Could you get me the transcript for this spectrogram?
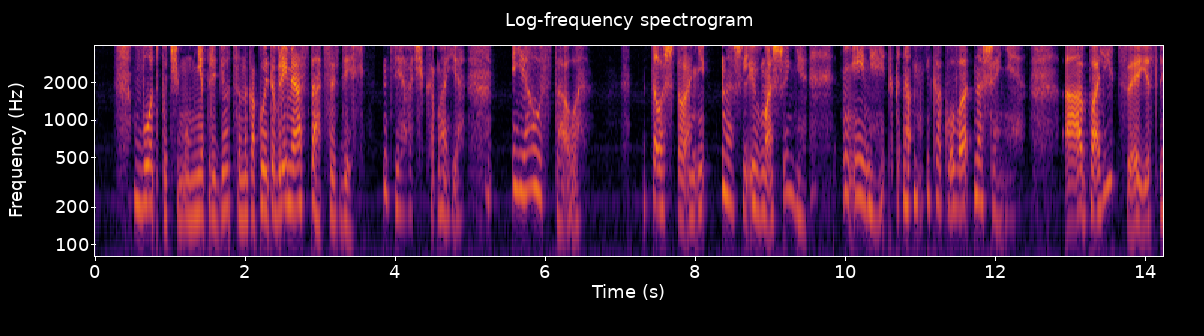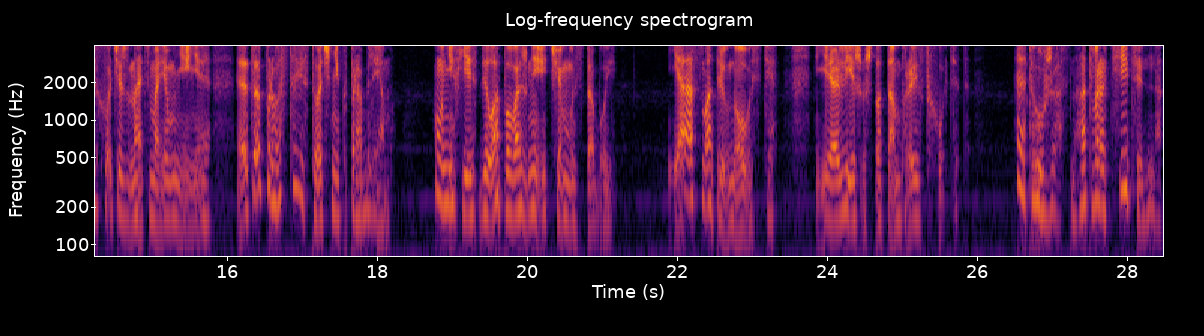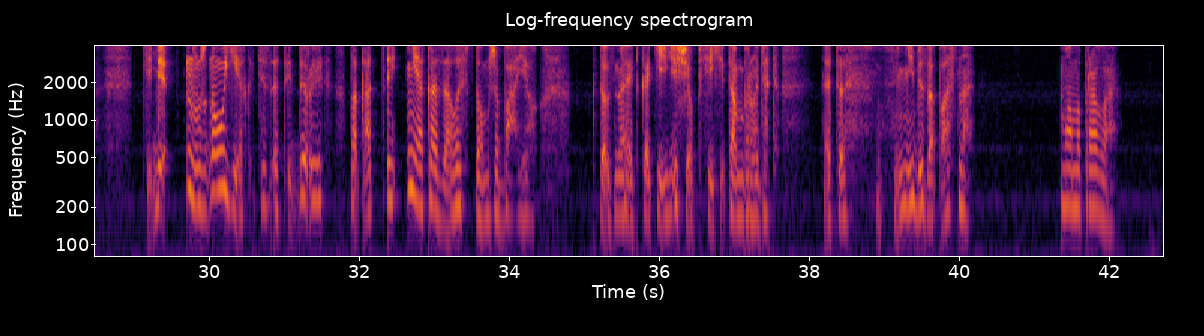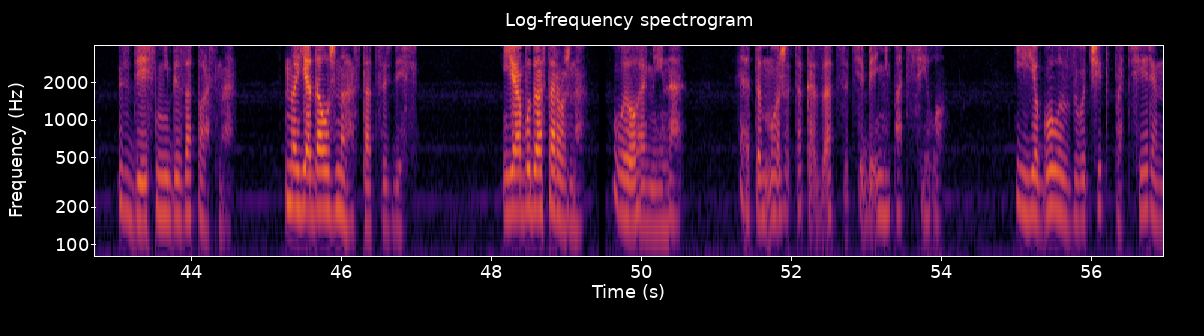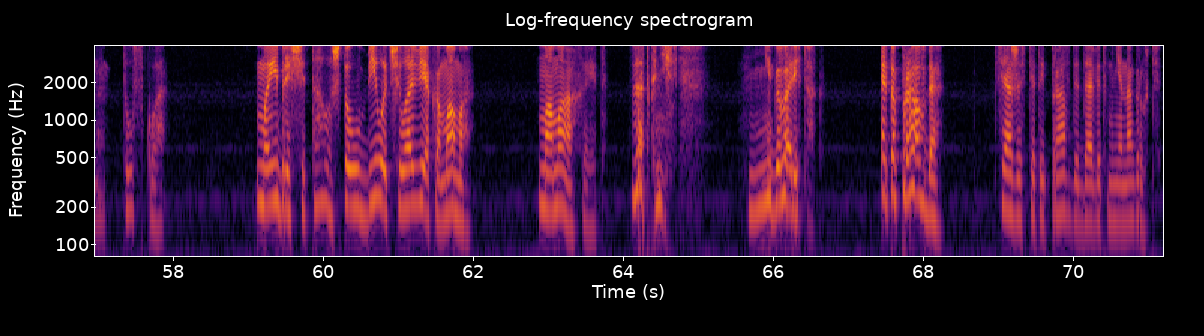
Вот почему мне придется на какое-то время остаться здесь. Девочка моя, я устала. То, что они нашли в машине, не имеет к нам никакого отношения. А полиция, если хочешь знать мое мнение, это просто источник проблем. У них есть дела поважнее, чем мы с тобой. Я смотрю новости. Я вижу, что там происходит. Это ужасно, отвратительно. Тебе нужно уехать из этой дыры, пока ты не оказалась в том же баю. Кто знает, какие еще психи там бродят. Это небезопасно. Мама права. Здесь небезопасно. Но я должна остаться здесь. Я буду осторожна. Уилламина, это может оказаться тебе не под силу. Ее голос звучит потерянно, тускло. Мэйбри считала, что убила человека, мама. Мама ахает. «Заткнись!» «Не говори так. Это правда!» Тяжесть этой правды давит мне на грудь.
